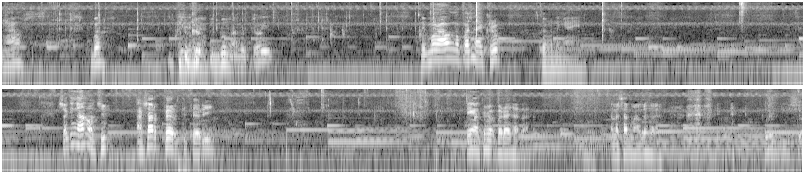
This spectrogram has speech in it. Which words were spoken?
Ngal. Mbah. Grup bingung aku coy. Limo aku ngepost naik grup udah meneng ae. Saking anu Jip, asar bar dibari. Tinggal cuma barasan lah. Alasan males ya. Bisa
